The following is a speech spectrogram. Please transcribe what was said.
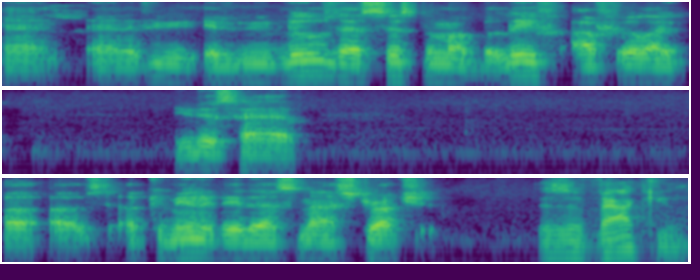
And and if you if you lose that system of belief, I feel like you just have a, a, a community that's not structured. There's a vacuum.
